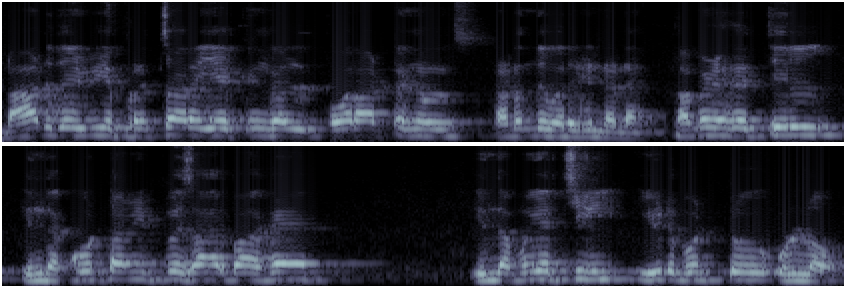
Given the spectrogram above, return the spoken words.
நாடு தழுவிய பிரச்சார இயக்கங்கள் போராட்டங்கள் நடந்து வருகின்றன. தமிழகத்தில் இந்த கூட்டமைப்பு சார்பாக இந்த முயற்சியில் ஈடுபட்டு உள்ளோம்.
